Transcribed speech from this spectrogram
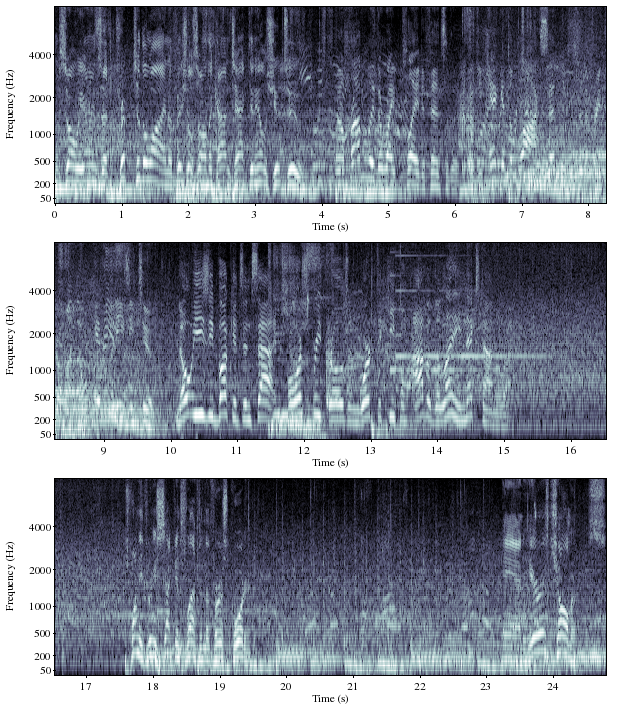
And so he earns a trip to the line. Officials saw the contact and he'll shoot two. Well, probably the right play defensively. If you can't get the block, send them to the free throw line. Don't give him an easy two. No easy buckets inside. Force free throws and work to keep them out of the lane next time around. 23 seconds left in the first quarter. And here is Chalmers.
